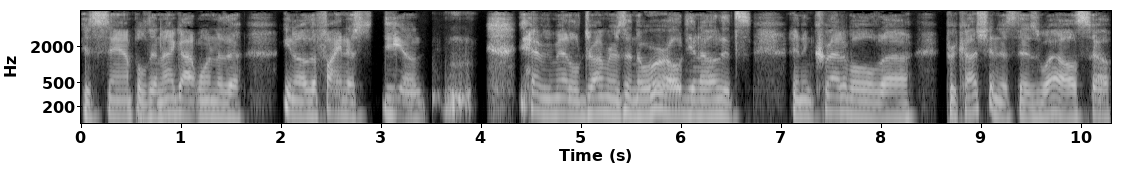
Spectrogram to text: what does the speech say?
is sampled. And I got one of the you know the finest you know heavy metal drummers in the world. You know, it's an incredible uh, percussionist as well. So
